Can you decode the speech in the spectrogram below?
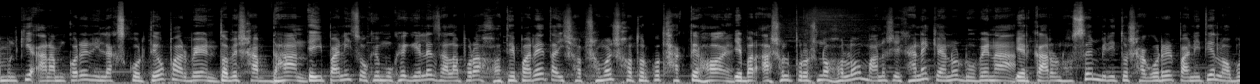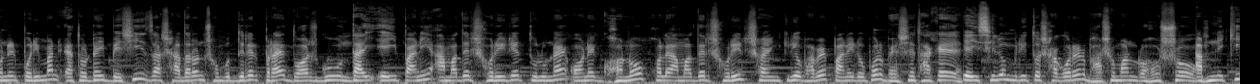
এমনকি আরাম করে রিল্যাক্স করতেও পারবেন। তবে সাবধান এই পানি চোখে মুখে গেলে জ্বালাপোড়া হতে পারে, তাই সবসময় সতর্ক থাকতে হয়। এবার আসল প্রশ্ন হলো, মানুষ এখানে কেন ডুবে না? এর কারণ হচ্ছে মৃত সাগরের পানিতে লবণের পরিমাণ এতটাই বেশি যা সাধারণ সমুদ্রের প্রায় দশ গুণ। তাই এই পানি আমাদের শরীরের তুলনায় অনেক ঘন, ফলে আমাদের শরীর স্বয়ংক্রিয়ভাবে পানির উপর ভেসে থাকে। এই ছিল মৃত সাগরের ভাসমান রহস্য। আপনি কি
